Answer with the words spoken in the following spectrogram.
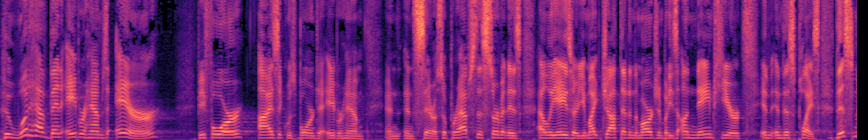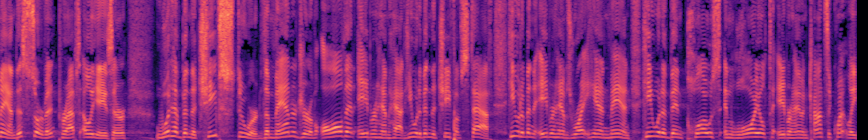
who would have been Abraham's heir before Isaac was born to Abraham and, and Sarah. So perhaps this servant is Eliezer. You might jot that in the margin, but he's unnamed here in, in this place. This man, this servant, perhaps Eliezer, would have been the chief steward, the manager of all that Abraham had. He would have been the chief of staff. He would have been Abraham's right hand man. He would have been close and loyal to Abraham, and consequently,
